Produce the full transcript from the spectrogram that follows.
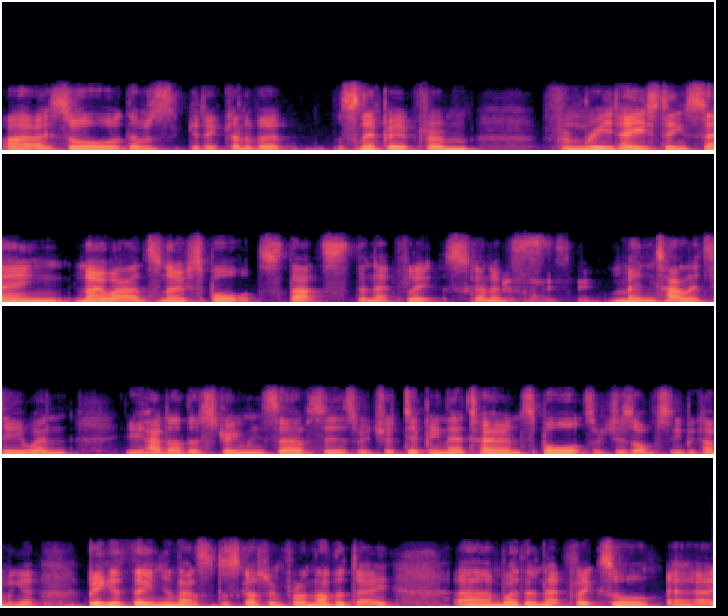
I, I saw there was you know kind of a snippet from from Reed Hastings saying no ads, no sports. That's the Netflix kind of Precisely. mentality when you had other streaming services which are dipping their toe in sports, which is obviously becoming a bigger thing, and that's a discussion for another day, um, whether Netflix will uh,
